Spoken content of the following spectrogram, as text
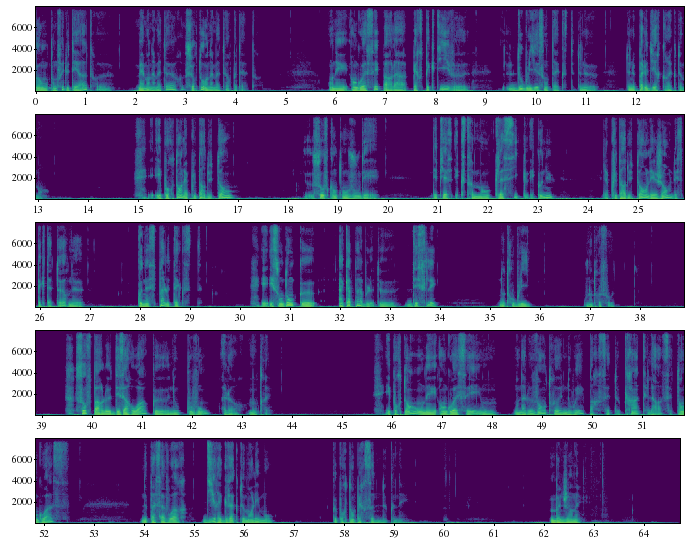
quand on fait du théâtre, même en amateur, surtout en amateur peut-être, on est angoissé par la perspective d'oublier son texte, de ne, de ne pas le dire correctement. Et pourtant, la plupart du temps, sauf quand on joue des, des pièces extrêmement classiques et connues, la plupart du temps, les gens, les spectateurs ne connaissent pas le texte et, sont donc euh, incapables de déceler notre oubli ou notre faute, sauf par le désarroi que nous pouvons alors montrer. Et pourtant, on est angoissé, on, on a le ventre noué par cette crainte-là, cette angoisse, ne pas savoir dire exactement les mots que pourtant personne ne connaît. Bonne journée.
